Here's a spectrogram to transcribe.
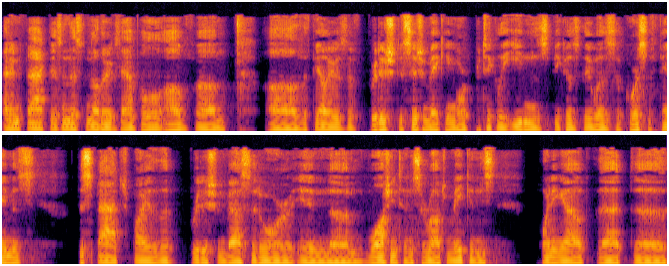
And in fact, isn't this another example of um, uh, the failures of British decision making, or particularly Eden's, because there was, of course, a famous dispatch by the British ambassador in um, Washington, Sir Roger Makins, pointing out that uh,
